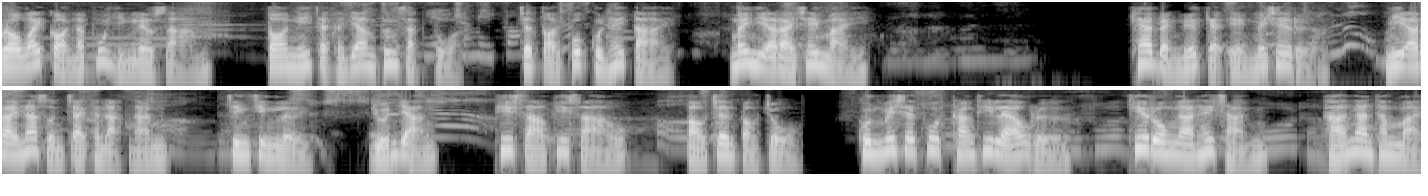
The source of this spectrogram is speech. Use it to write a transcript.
รอไว้ก่อนนะผู้หญิงเลวสาม ตอนนี้จะขย้ำพึ่งสักตัว จะต่อยพวกคุณให้ตาย ไม่มีอะไรใช่ไหม แค่แบ่งเนื้อแกะเองไม่ใช่เหรอ มีอะไรน่าสนใจขนาดนั้น จริง ๆ เลย หยวนหยาง พี่สาวพี่สาว เป่าเจินเป่าโจ คุณไม่ใช่พูดครั้งที่แล้วหรือ ที่โรงงานให้ฉัน หางานทำใหม่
